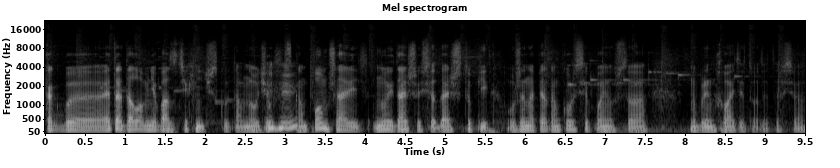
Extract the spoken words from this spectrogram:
как бы, это дало мне базу техническую, там, научился Мгм. с компом шарить, ну и дальше все, дальше тупик. Уже на пятом курсе понял, что, ну, блин, хватит вот это все,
